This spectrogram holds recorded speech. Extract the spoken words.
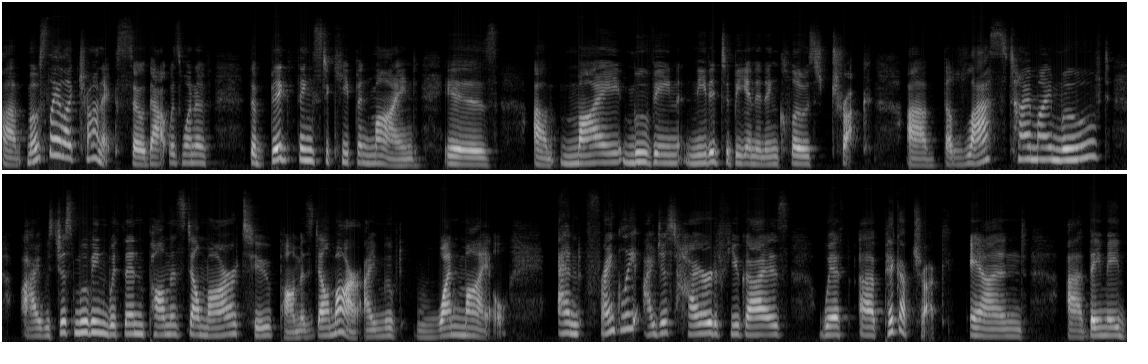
uh, mostly electronics. So that was one of the big things to keep in mind is um, my moving needed to be in an enclosed truck. Uh, the last time I moved, I was just moving within Palmas del Mar to Palmas del Mar. I moved one mile. And frankly, I just hired a few guys with a pickup truck and uh, they made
